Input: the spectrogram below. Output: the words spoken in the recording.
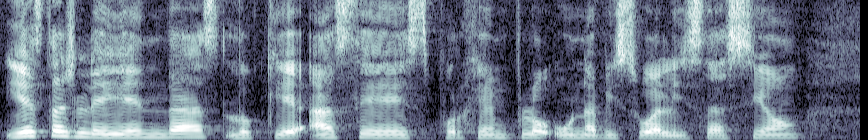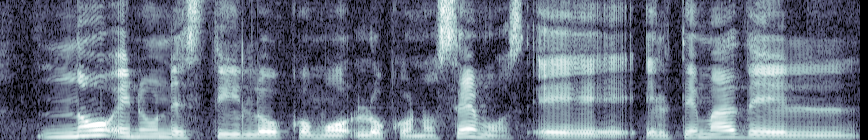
Y estas leyendas lo que hace es, por ejemplo, una visualización no en un estilo como lo conocemos. Eh, el tema de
